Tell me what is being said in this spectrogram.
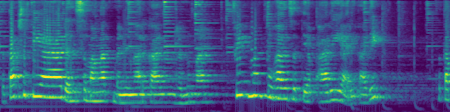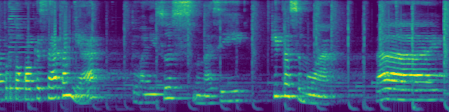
Tetap setia dan semangat mendengarkan renungan firman Tuhan setiap hari ya adik-adik. Tetap protokol kesehatan ya. Tuhan Yesus mengasihi kita semua. Bye.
